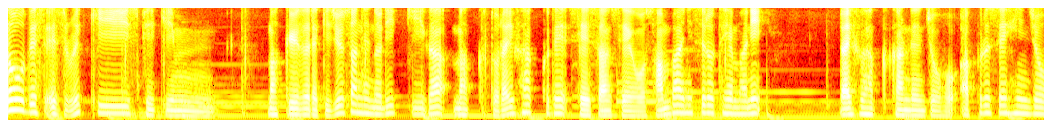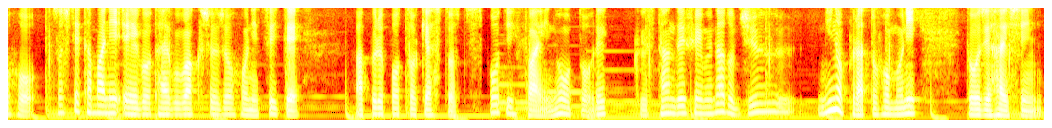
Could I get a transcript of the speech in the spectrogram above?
Hello, this is Ricky speaking. Mac ユーザー歴13年のリッキーが Mac とライフハックで生産性を3倍にするテーマに、ライフハック関連情報、Apple 製品情報、そしてたまに英語・タイ語学習情報について、Apple Podcast、Spotify、Note、REC、StandFM など12のプラットフォームに同時配信、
